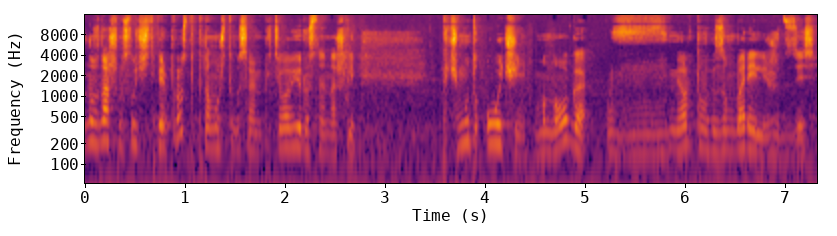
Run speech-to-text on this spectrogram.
Ну, в нашем случае теперь просто, потому что мы с вами противовирусное нашли. Почему-то очень много в мертвых зомбарей лежит здесь.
